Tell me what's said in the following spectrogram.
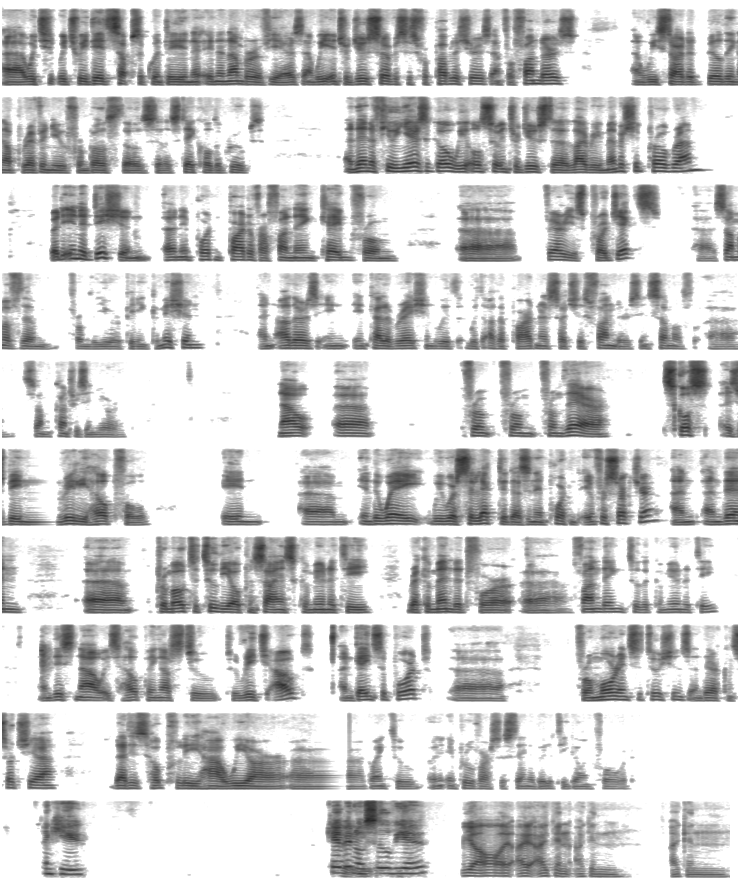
uh, which, which we did subsequently in a, in a number of years. And we introduced services for publishers and for funders, and we started building up revenue from both those uh, stakeholder groups. And then a few years ago, we also introduced a library membership program. But in addition, an important part of our funding came from uh, various projects, uh, some of them from the European Commission and others in, in collaboration with, with other partners such as funders in some of uh, some countries in Europe. Now, uh, from, from, from there, SCOSS has been really helpful in um, in the way we were selected as an important infrastructure and, and then um, promoted to the open science community, recommended for uh, funding to the community. And this now is helping us to, to reach out and gain support uh, from more institutions and their consortia. That is hopefully how we are uh, going to improve our sustainability going forward. Thank you. Kevin or Silvio? Yeah, I, I can, I can, I can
